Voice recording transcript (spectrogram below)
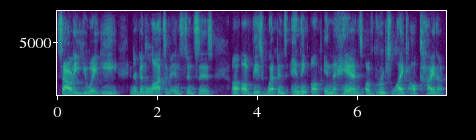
Saudi, UAE, and there have been lots of instances uh, of these weapons ending up in the hands of groups like Al Qaeda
